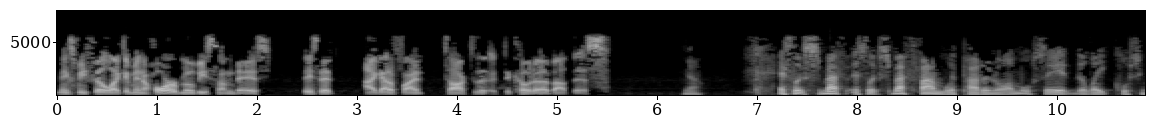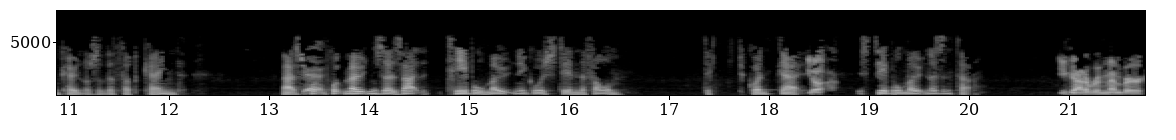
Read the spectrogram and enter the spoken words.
makes me feel like I'm in a horror movie some days. They said I got to find talk to the, Dakota about this. Yeah. It's like Smith. It's like Smith Family Paranormal say they like Close Encounters of the Third Kind. That's Yeah. what, what mountains is that? Table Mountain he goes to in the film. To, to contact. You, It's Table Mountain, isn't it? you got to remember,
